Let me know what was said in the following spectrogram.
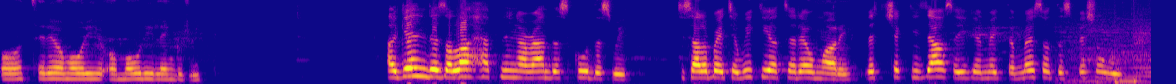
o Te Reo Māori o Māori Language Week. Again, there's a lot happening around the school this week. To celebrate Te Wiki o Te Reo Māori, let's check these out so you can make the most of the special week.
